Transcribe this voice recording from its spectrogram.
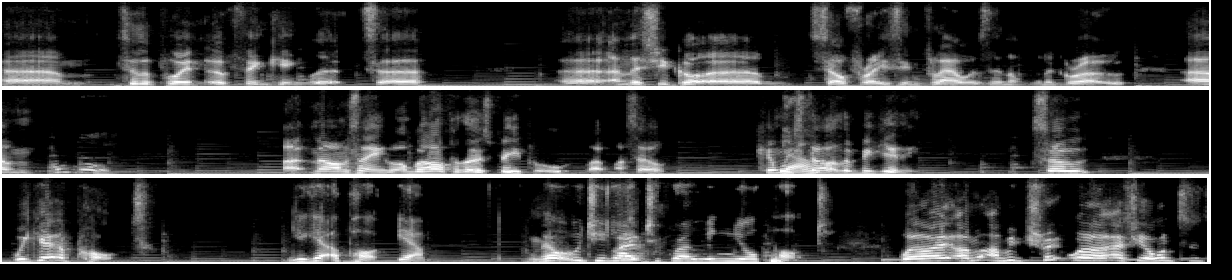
um, to the point of thinking that uh, uh, unless you've got um, self-raising flowers, they're not going to grow. Um, Oh, no. uh, no, I'm saying on behalf of those people, like myself, can we Yeah. start at the beginning? So we get a pot. You get a pot, yeah. Now, what would you like let- to grow in your pot? Well, I, I'm, I'm intrigued. Well, actually, I wanted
